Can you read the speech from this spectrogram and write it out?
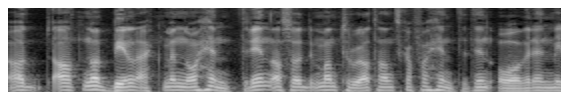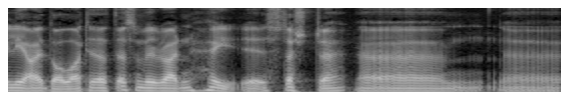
at, når Bill Ackman nå henter inn altså Man tror at han skal få hentet inn over en milliard dollar til dette, som vil være den høy, eh, største uh, uh,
